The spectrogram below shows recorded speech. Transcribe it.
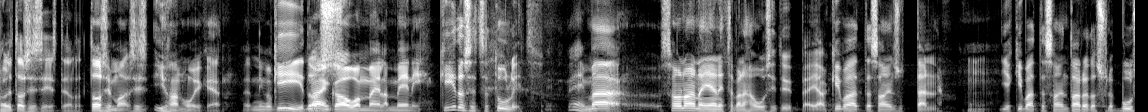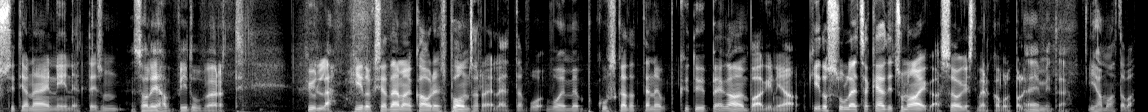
Oli tosi siistiä olla. Tosi ma- siis ihan huikea. Et niinku Kiitos. Näin kauan meillä meni. Kiitos, että sä tulit. Ei Mä, mitään. se on aina jännittävä nähdä uusia tyyppejä ja kiva, että sain sut tänne. Mm. Ja kiva, että sain tarjota sulle bussit ja näin niin, ettei sun... Se oli ihan vitu vörtti. Kyllä, kiitoksia tämän kauden sponsoreille, että vo- voimme kuskata tänne tyyppejä kauempaakin. Ja kiitos sulle, että sä käytit sun aikaa, se oikeasti merkkaa paljon. Ei mitään. Ihan mahtavaa.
